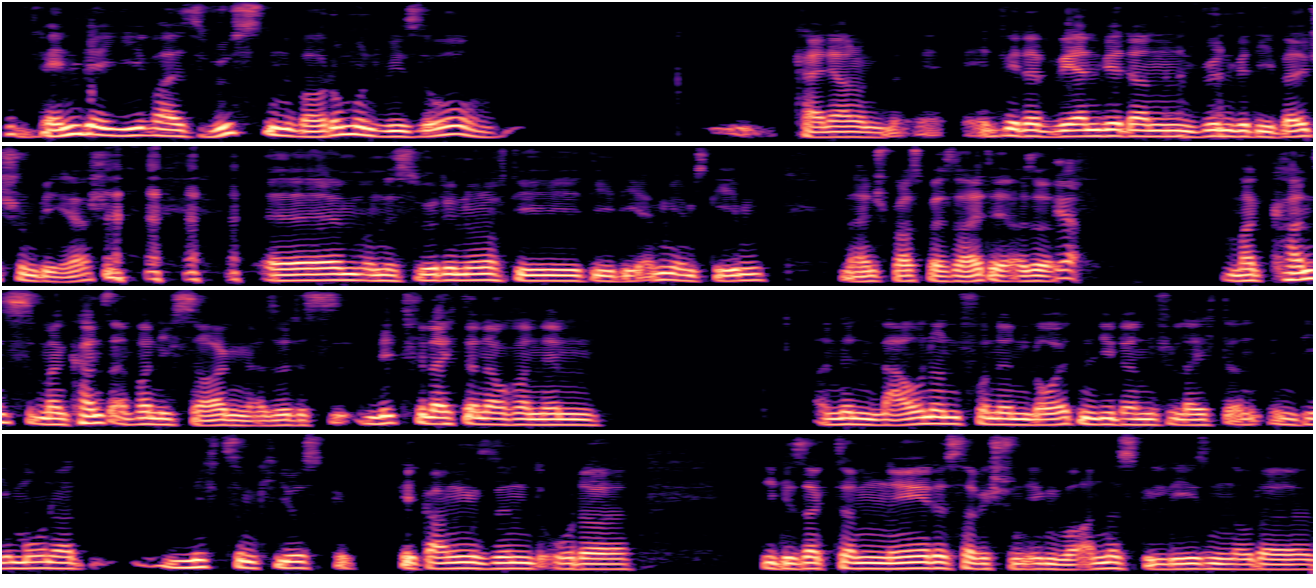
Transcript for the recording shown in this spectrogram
wenn wir jeweils wüssten, warum und wieso, keine Ahnung, entweder wären wir dann, würden wir die Welt schon beherrschen ähm, und es würde nur noch die, die, die M-Games geben. Nein, Spaß beiseite. Also ja. man kann es man kann's einfach nicht sagen. Also das liegt vielleicht dann auch an den, an den Launen von den Leuten, die dann vielleicht dann in dem Monat nicht zum Kiosk ge gegangen sind oder die gesagt haben, nee, das habe ich schon irgendwo anders gelesen oder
